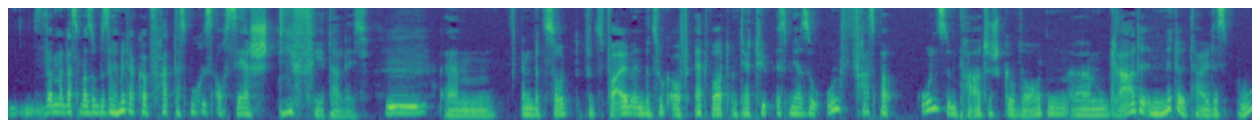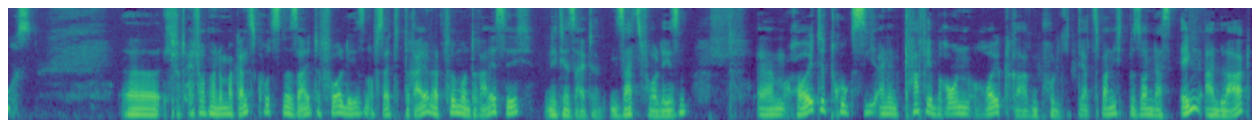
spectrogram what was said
wenn man das mal so ein bisschen im Hinterkopf hat, das Buch ist auch sehr stiefväterlich. Mhm. Ähm, in Bezug, vor allem in Bezug auf Edward und der Typ ist mir so unfassbar unsympathisch geworden, ähm, gerade im Mittelteil des Buchs. Äh, ich würde einfach mal noch mal ganz kurz eine Seite vorlesen, auf Seite 335, nicht eine Seite, einen Satz vorlesen. Ähm, heute trug sie einen kaffeebraunen Rollkragenpulli, der zwar nicht besonders eng anlag,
